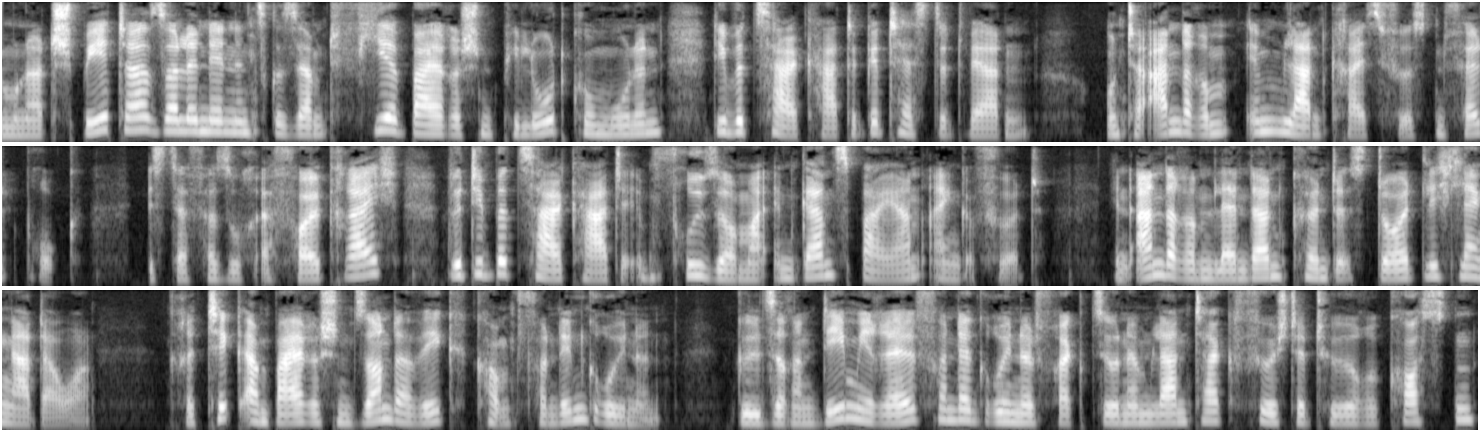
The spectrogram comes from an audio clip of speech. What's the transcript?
Monat später soll in den insgesamt vier bayerischen Pilotkommunen die Bezahlkarte getestet werden, unter anderem im Landkreis Fürstenfeldbruck. Ist der Versuch erfolgreich, wird die Bezahlkarte im Frühsommer in ganz Bayern eingeführt. In anderen Ländern könnte es deutlich länger dauern. Kritik am bayerischen Sonderweg kommt von den Grünen. Gülserin Demirel von der Grünen-Fraktion im Landtag fürchtet höhere Kosten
